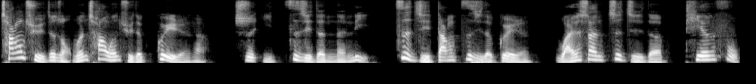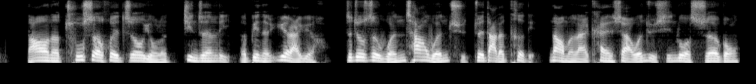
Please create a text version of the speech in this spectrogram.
昌曲这种文昌文曲的贵人啊，是以自己的能力自己当自己的贵人，完善自己的天赋。然后呢，出社会之后有了竞争力，而变得越来越好，这就是文昌文曲最大的特点。那我们来看一下文曲星落十二宫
